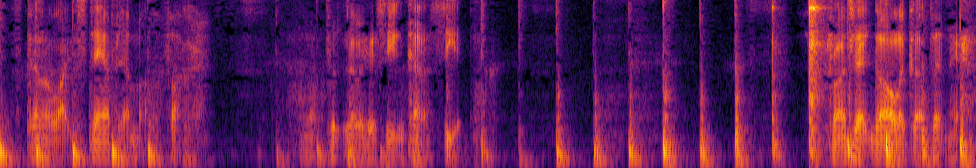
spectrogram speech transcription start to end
It's kind of like stamp that motherfucker. I'm gonna put it over here so you can kind of see it. Crunch that garlic up in there.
